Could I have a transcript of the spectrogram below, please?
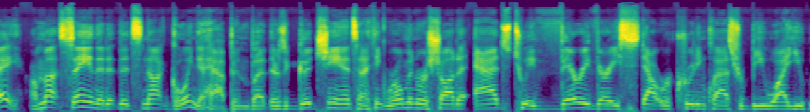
hey, I'm not saying that it's not going to happen, but there's a good chance. And I think Roman Rashada adds to a very, very stout recruiting class for BYU.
